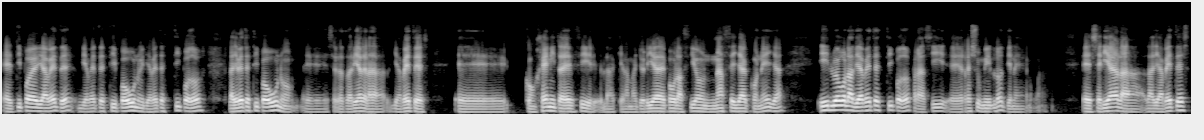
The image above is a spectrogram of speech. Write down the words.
el tipo de diabetes, diabetes tipo 1 y diabetes tipo 2. La diabetes tipo 1 eh, se trataría de la diabetes eh, congénita, es decir, la que la mayoría de población nace ya con ella, Y luego la diabetes tipo 2, para así eh, resumirlo, tiene, eh, sería la, diabetes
